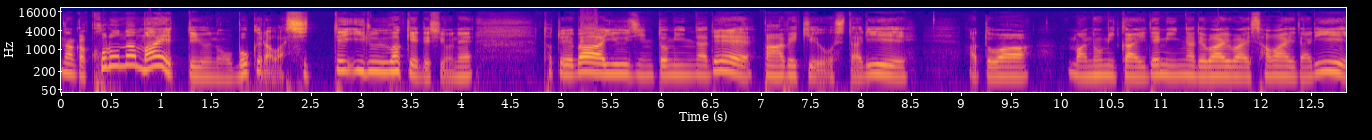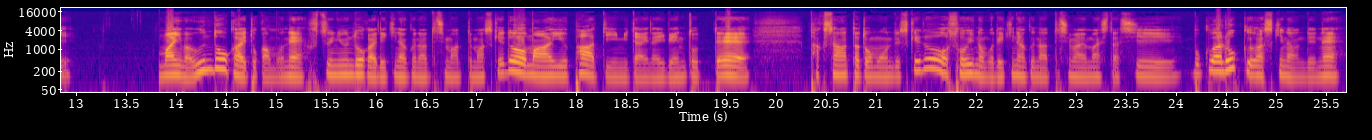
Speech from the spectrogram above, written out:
なんかコロナ前っていうのを僕らは知ってているわけですよね。例えば友人とみんなでバーベキューをしたり、あとは、まあ飲み会でみんなでワイワイ騒いだり、まあ今運動会とかもね、普通に運動会できなくなってしまってますけど、まあああいうパーティーみたいなイベントって、たくさんあったと思うんですけど、そういうのもできなくなってしまいましたし、僕はロックが好きなんでね、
